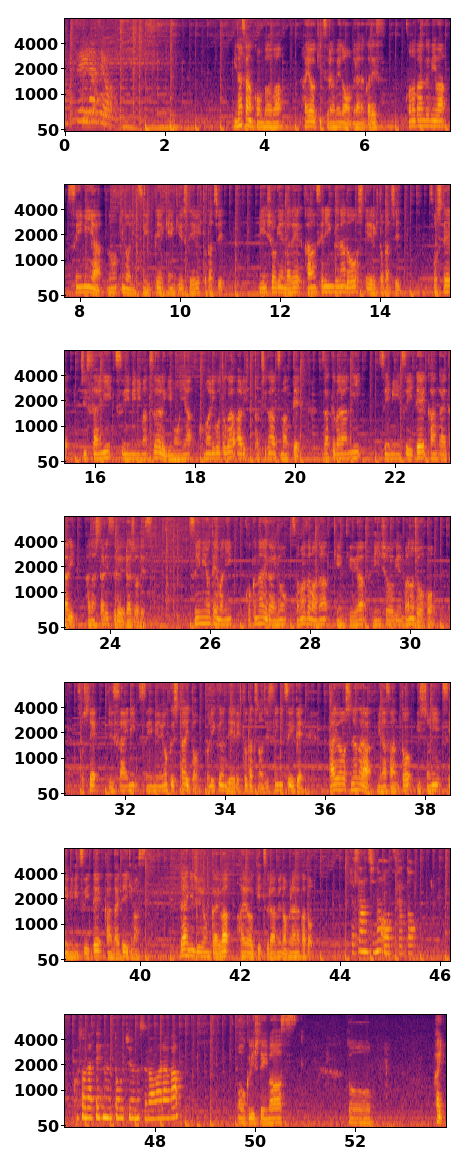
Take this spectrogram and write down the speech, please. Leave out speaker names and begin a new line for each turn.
爆睡ラジオ。
皆さんこんばんは。早起きつらめの村中です。この番組は睡眠や脳機能について研究している人たち。臨床現場でカウンセリングなどをしている人たち。そして実際に睡眠にまつわる疑問や困りごとがある人たちが集まってざっくばらんに睡眠について考えたり話したりするラジオです。睡眠をテーマに国内外のさまざまな研究や臨床現場の情報そして実際に睡眠を良くしたいと取り組んでいる人たちの実践について対話をしながら皆さんと一緒に睡眠について考えていきます。第24回は早起きつらめの村中と
助産師の大塚と
子育て奮闘中の菅原が
お送りしています。とはい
